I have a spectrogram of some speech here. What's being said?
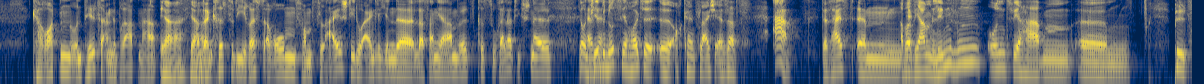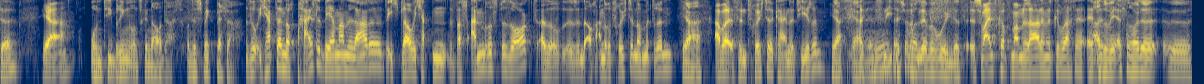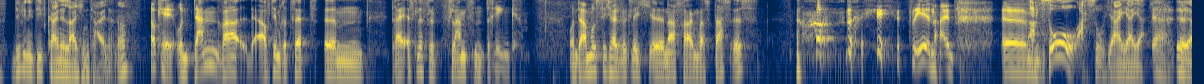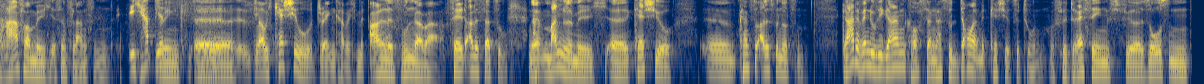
Karotten und Pilze angebraten habe. Ja, ja. Und dann kriegst du die Röstaromen vom Fleisch, die du eigentlich in der Lasagne haben willst, kriegst du relativ schnell. Ja, und wir ersetzt. benutzen ja heute äh, auch keinen Fleischersatz. Ah, das heißt, ähm, Aber wir haben Linsen und wir haben ähm, Pilze ja. Und die bringen uns genau das. Und es schmeckt besser. So, ich habe dann noch Preiselbeermarmelade. Ich glaube, ich habe was anderes besorgt. Also sind auch andere Früchte noch mit drin. Ja. Aber es sind Früchte, keine Tiere. Ja, Das ja, ist das nicht, ist schon mal sehr beruhigend. Das, Schweinskopfmarmelade mitgebracht hätte. also wir essen heute äh, definitiv keine Leichenteile. Ne? okay, und dann war auf dem Rezept ähm, drei Esslöffel Pflanzendrink. Und da musste ich halt wirklich äh, nachfragen, was das ist. Ich sehe, nein. Ähm, Ach so, ach so, ja, ja, ja. Ja, äh, Hafermilch ist ein Pflanzen. ich habe jetzt, Drink, äh, glaube ich, Cashew-Drink habe ich mitgebracht. Alles wunderbar. Zählt alles dazu. Ne? Mandelmilch, äh, Cashew, äh, kannst du alles benutzen. Gerade wenn du vegan kochst, dann hast du dauernd mit Cashew zu tun. Für Dressings, für Soßen.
